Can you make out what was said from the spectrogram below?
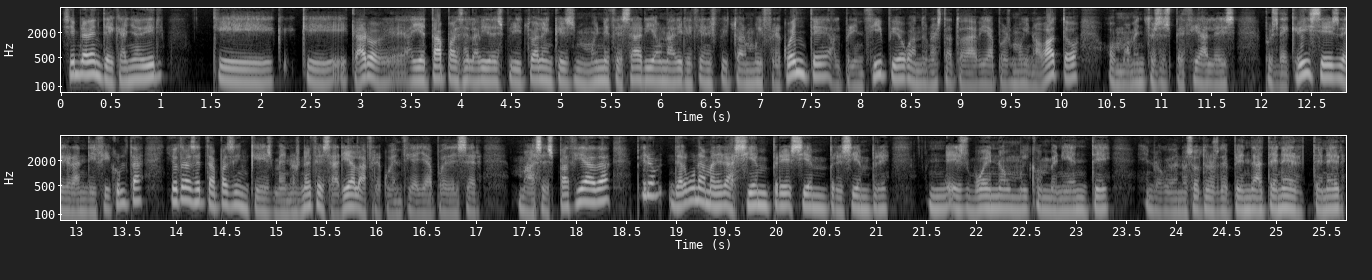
Simplemente hay que añadir que, claro, hay etapas de la vida espiritual en que es muy necesaria una dirección espiritual muy frecuente, al principio, cuando uno está todavía pues muy novato, o en momentos especiales pues de crisis, de gran dificultad, y otras etapas en que es menos necesaria, la frecuencia ya puede ser más espaciada, pero de alguna manera siempre, siempre, siempre es bueno, muy conveniente, en lo que de nosotros dependa, tener, tener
